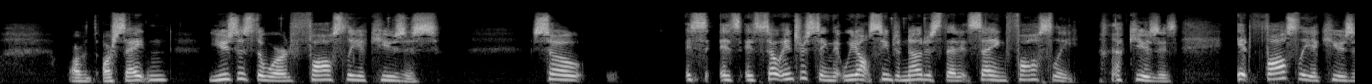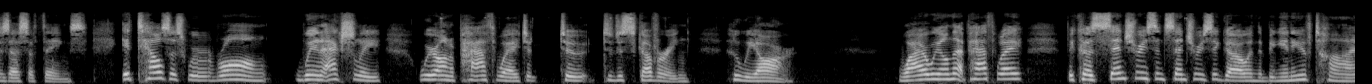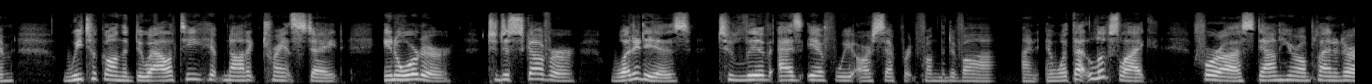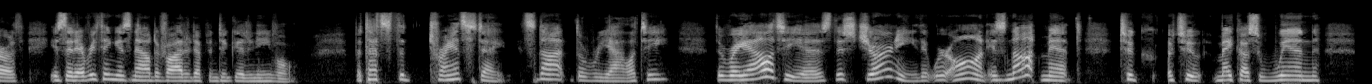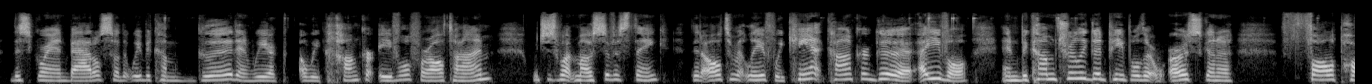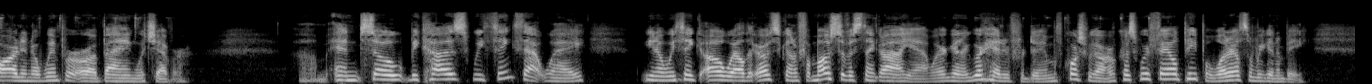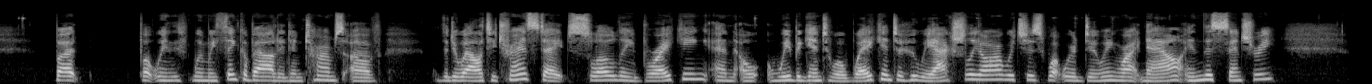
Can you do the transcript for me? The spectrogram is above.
or or Satan uses the word falsely accuses. So it's it's it's so interesting that we don't seem to notice that it's saying falsely accuses. It falsely accuses us of things. It tells us we're wrong when actually we're on a pathway to to, to discovering who we are. Why are we on that pathway? Because centuries and centuries ago, in the beginning of time, we took on the duality hypnotic trance state in order to discover what it is to live as if we are separate from the divine. And what that looks like for us down here on planet Earth is that everything is now divided up into good and evil. But that's the trance state. It's not the reality the reality is this journey that we're on is not meant to to make us win this grand battle so that we become good and we are we conquer evil for all time which is what most of us think that ultimately if we can't conquer good evil and become truly good people the earth's going to fall apart in a whimper or a bang whichever um, and so because we think that way you know, we think, oh well, the Earth's going to. Most of us think, oh yeah, we're going to, we're headed for doom. Of course we are, because we're failed people. What else are we going to be? But, but when when we think about it in terms of the duality trance state slowly breaking, and oh, we begin to awaken to who we actually are, which is what we're doing right now in this century.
